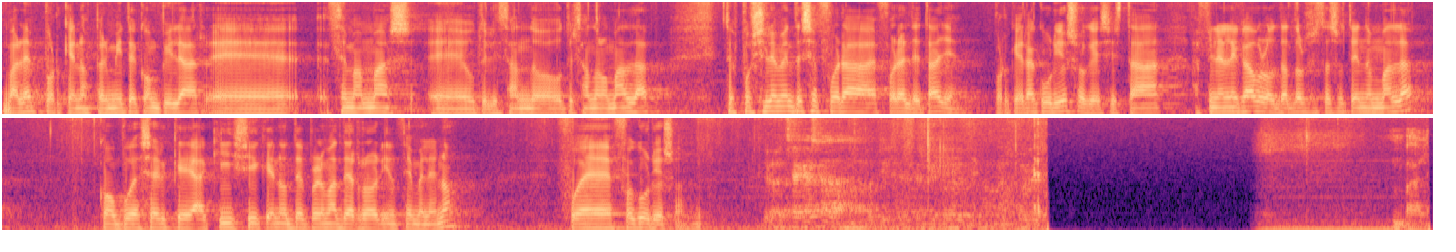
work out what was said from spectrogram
¿vale? Porque nos permite compilar eh, C++ eh, utilizando utilizando MATLAB. Entonces posiblemente ese fuera fuera el detalle, porque era curioso que si está al final de cabo los datos los estás obteniendo en MATLAB, ¿cómo puede ser que aquí sí que no te problemas de error y en CML no? Fue, fue curioso. Achacas a la Vale.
